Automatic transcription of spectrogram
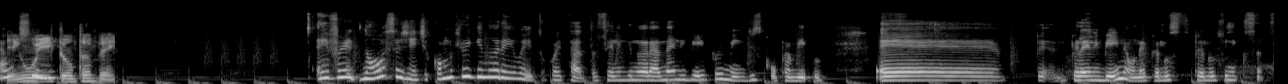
É um Tem o. Eiton também. É Nossa, gente, como que eu ignorei o Eiton, coitado? Tá sendo ignorado na NBA por mim, desculpa, amigo. É, pe- Pela NBA não, né? Pelo, pelo Phoenix Suns.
